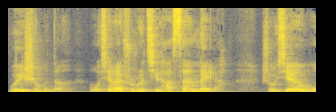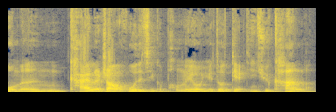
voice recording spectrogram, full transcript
为什么呢？我先来说说其他三类啊。首先，我们开了账户的几个朋友也都点进去看了，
